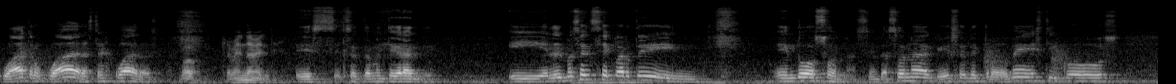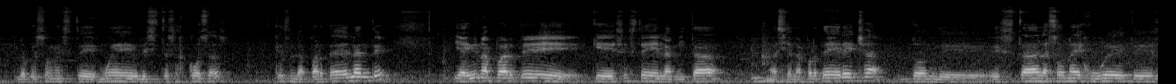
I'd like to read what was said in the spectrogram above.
cuatro cuadras, tres cuadras. Wow, tremendamente. Es exactamente grande. Y el almacén se parte en, en dos zonas. En la zona que es electrodomésticos, lo que son este muebles y todas esas cosas, que es en la parte de adelante. Y hay una parte que es este la mitad hacia la parte derecha, donde está la zona de juguetes,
